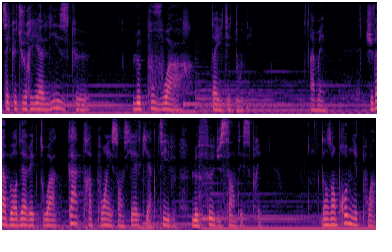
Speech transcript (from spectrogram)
c'est que tu réalises que le pouvoir t'a été donné. Amen. Je vais aborder avec toi quatre points essentiels qui activent le feu du Saint-Esprit. Dans un premier point,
